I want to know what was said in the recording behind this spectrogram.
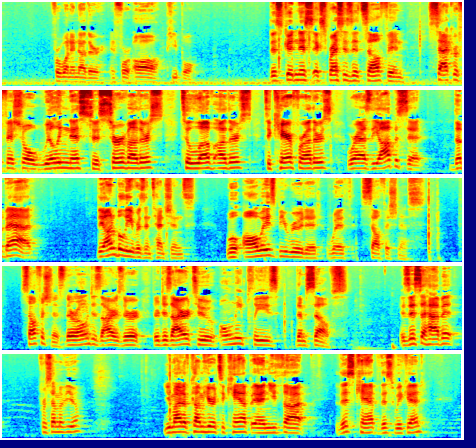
for one another and for all people." This goodness expresses itself in sacrificial willingness to serve others, to love others, to care for others, whereas the opposite, the bad, the unbeliever's intentions, will always be rooted with selfishness. Selfishness, their own desires, their, their desire to only please themselves. Is this a habit for some of you? You might have come here to camp and you thought, this camp this weekend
